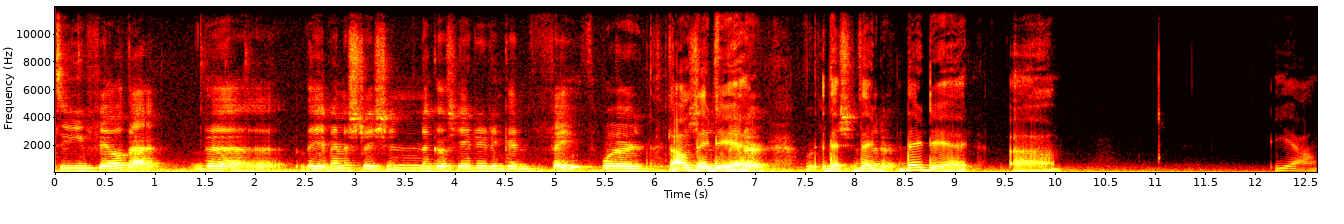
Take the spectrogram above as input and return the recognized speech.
do you feel that the the administration negotiated in good faith? Were Oh, they did. better? They, they, better? they did. Uh, yeah.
